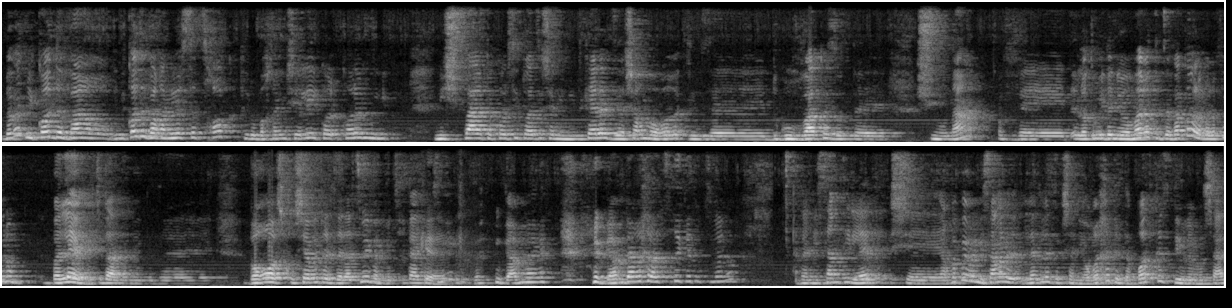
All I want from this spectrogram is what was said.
באמת, מכל דבר, מכל דבר אני עושה צחוק, כאילו בחיים שלי, כל, כל משפט או כל סיטואציה שאני נתקלת, זה ישר מעוררת לי איזה תגובה כזאת אה, שנונה, ולא תמיד אני אומרת את זה והכל, אבל אפילו בלב, את יודעת, אני כזה בראש חושבת על זה לעצמי ואני מצחיקה את כן. עצמי, גם, גם דרך להצחיק את עצמנו. ואני שמתי לב שהרבה פעמים אני שמה לב לזה כשאני עורכת את הפודקאסטים למשל,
